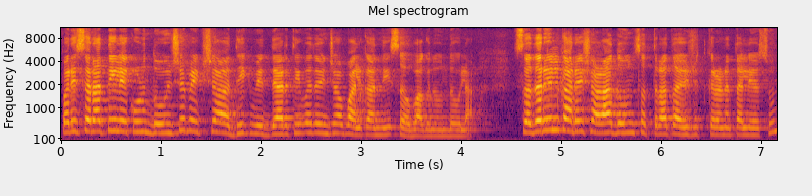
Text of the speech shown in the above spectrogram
परिसरातील एकूण दोनशेपेक्षा अधिक विद्यार्थी व त्यांच्या पालकांनी सहभाग नोंदवला. सदरील कार्यशाळा दोन सत्रात आयोजित करण्यात आली असून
